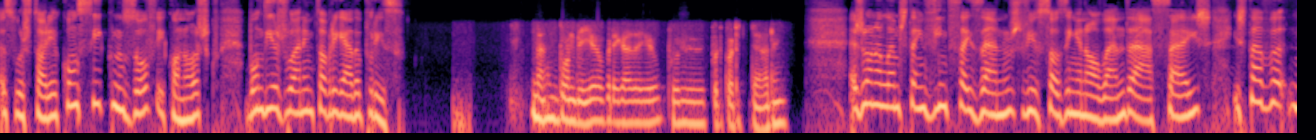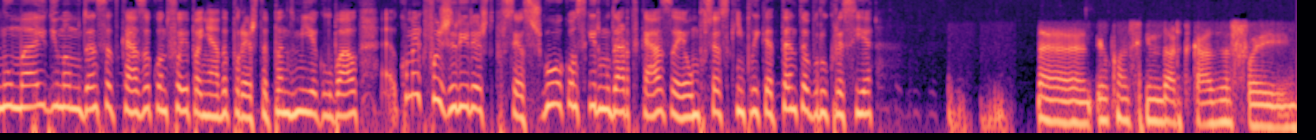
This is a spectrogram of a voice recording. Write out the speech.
a sua história consigo que nos ouve e connosco. Bom dia, Joana, e muito obrigada por isso. Não, bom dia, obrigada eu por, por partilharem. A Joana Lemos tem 26 anos, vive sozinha na Holanda há seis e estava no meio de uma mudança de casa quando foi apanhada por esta pandemia global. Como é que foi gerir este processo? Chegou a conseguir mudar de casa? É um processo que implica tanta burocracia? Uh, eu consegui mudar de casa, foi,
